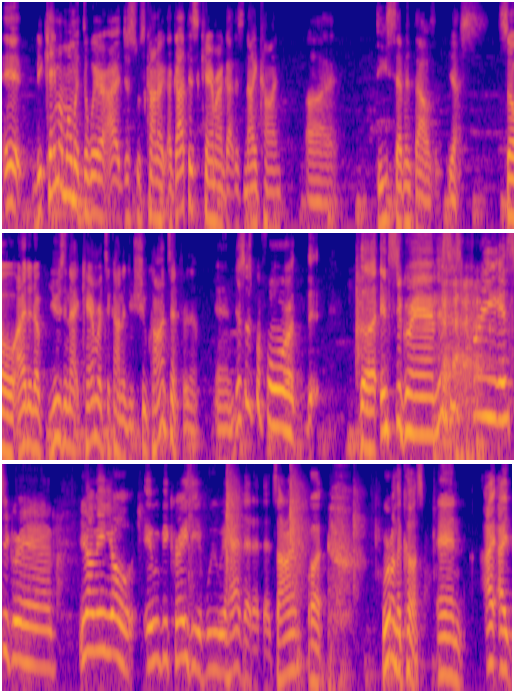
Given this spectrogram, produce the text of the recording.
it became a moment to where I just was kind of I got this camera, I got this Nikon uh, D7000, yes, so I ended up using that camera to kind of do shoot content for them. And this was before the, the Instagram. This is pre Instagram. You know what I mean? Yo, it would be crazy if we had that at that time, but we're on the cusp. And I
